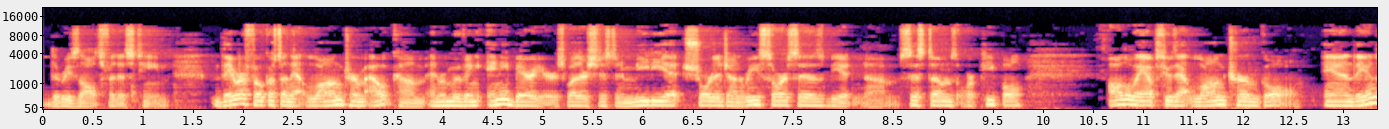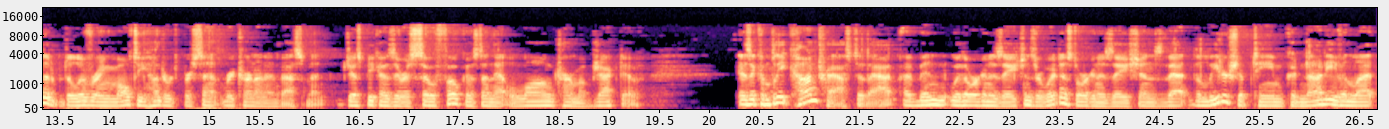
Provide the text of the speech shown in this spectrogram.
the results for this team. They were focused on that long-term outcome and removing any barriers, whether it's just an immediate shortage on resources, be it um, systems or people, all the way up through that long-term goal. And they ended up delivering multi-hundred percent return on investment just because they were so focused on that long-term objective. As a complete contrast to that, I've been with organizations or witnessed organizations that the leadership team could not even let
